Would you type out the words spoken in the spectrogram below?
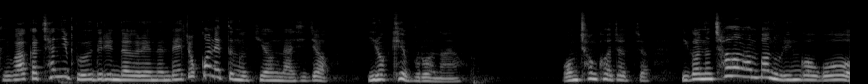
그리고 아까 찻잎 보여드린다 그랬는데 쪼꺼냈던 거 기억나시죠? 이렇게 불어나요. 엄청 커졌죠. 이거는 처음 한번 우린 거고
